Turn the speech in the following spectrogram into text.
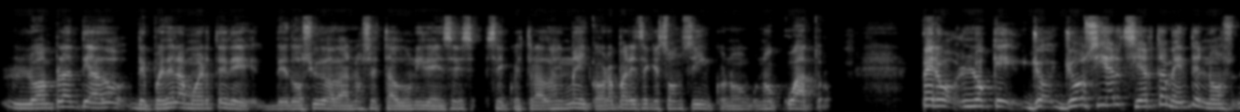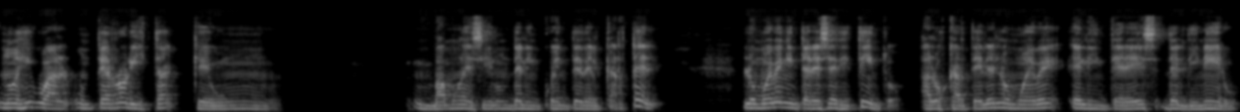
lo han planteado después de la muerte de, de, dos ciudadanos estadounidenses secuestrados en México. Ahora parece que son cinco, no, no cuatro. Pero lo que yo, yo ciertamente no, no es igual un terrorista que un, vamos a decir, un delincuente del cartel. Lo mueven intereses distintos. A los carteles lo mueve el interés del dinero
